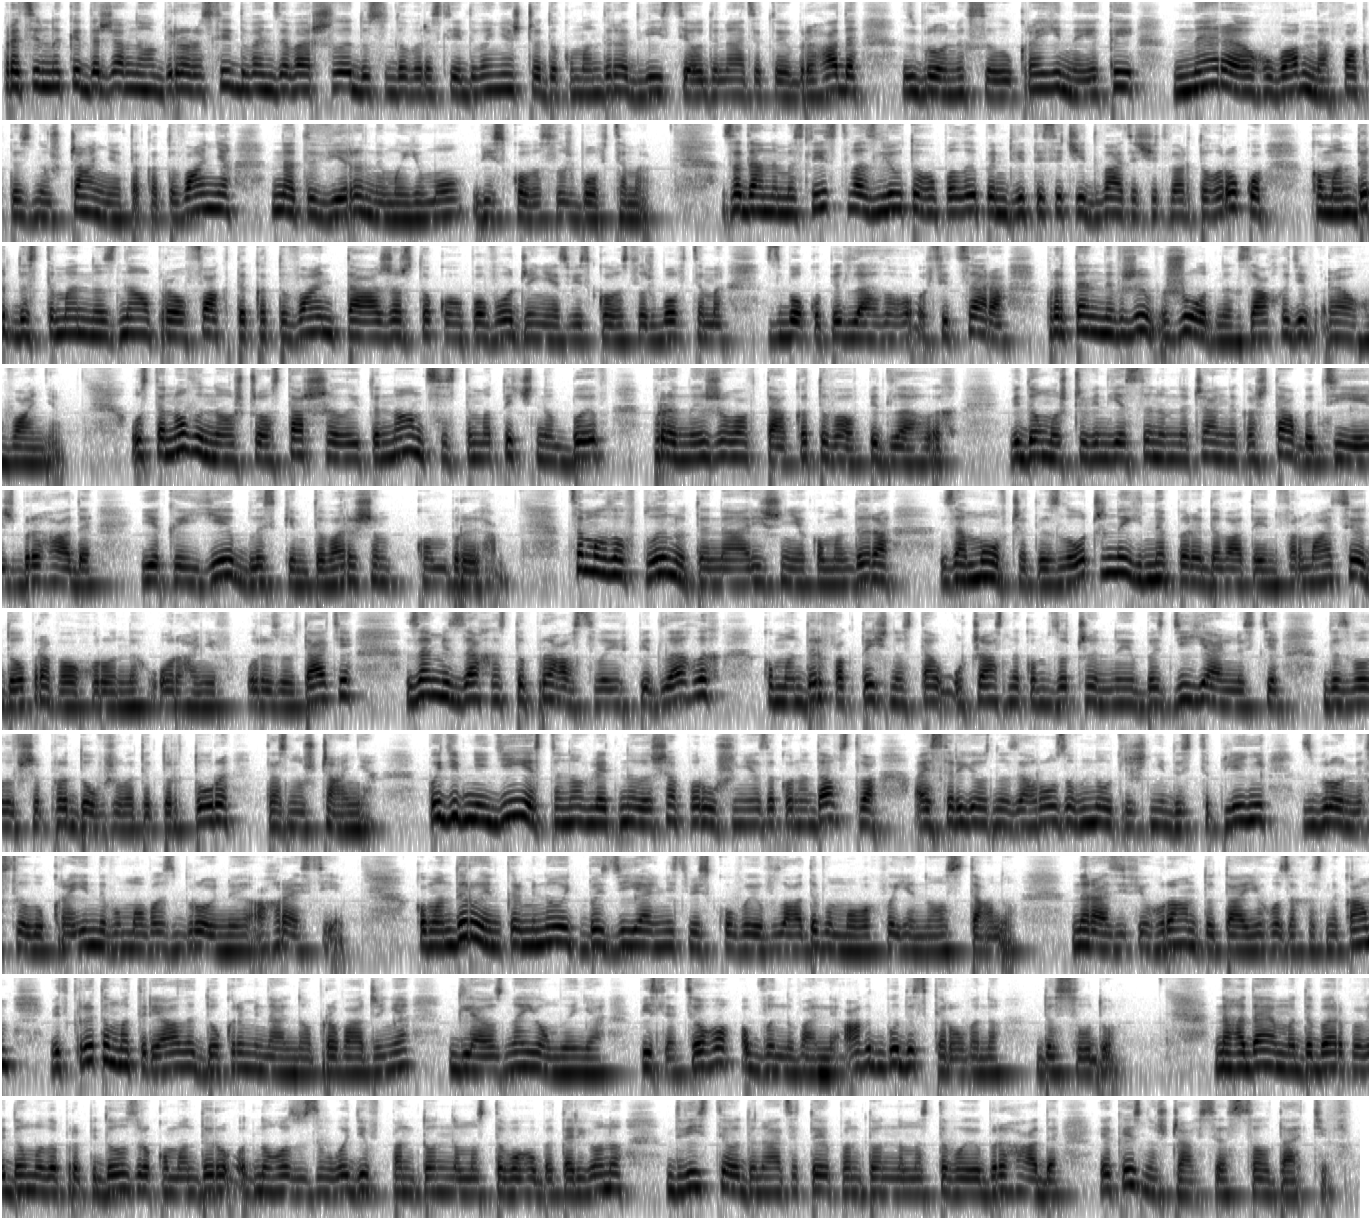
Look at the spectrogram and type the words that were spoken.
Працівники державного бюро розслідувань завершили досудове розслідування щодо командира 211-ї бригади збройних сил України, який не реагував на факти знущання та катування над віреними йому військовослужбовцями. За даними слідства, з лютого по липень 2024 року командир достеменно знав про факти катувань та жорстокого поводження з військовослужбовцями з боку підлеглого офіцера, проте не вжив жодних заходів реагування. Установлено, що старший лейтенант систематично бив, принижував та катував підлеглих. Відомо, що він є сином начальника штабу цієї ж бригади, який є близьким товаришем комбрига. Це могло вплинути на рішення командира замовчати злочини і не передавати інформацію до правоохоронних органів. У результаті, замість захисту прав своїх підлеглих, командир фактично став учасником злочинної бездіяльності, дозволивши продовжувати тортури та знущання. Подібні дії становлять не лише порушення законодавства, а й серйозну загрозу внутрішній дисципліні збройних сил України в умовах збройної агресії. Командиру інкримінують бездіяльність військової влади в умовах воєнного стану. Наразі фігуранту та його захисникам відкрито матеріали до кримінального провадження для ознайомлення. Після цього обвинувальний акт буде скеровано до суду. Нагадаємо, ДБР повідомило про підозру командиру одного з взводів понтонно-мостового батальйону 211-ї понтонно-мостової бригади, який знущався з солдатів.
